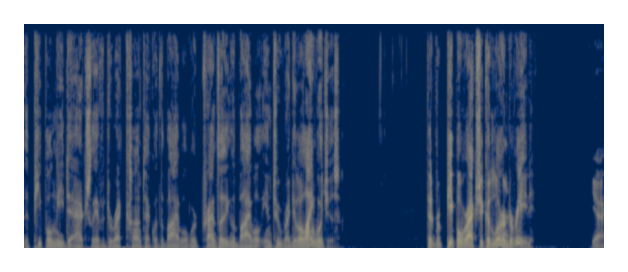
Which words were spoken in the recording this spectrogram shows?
that people need to actually have a direct contact with the Bible, we're translating the Bible into regular languages that people actually could learn to read. Yeah.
